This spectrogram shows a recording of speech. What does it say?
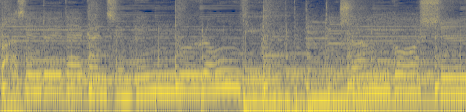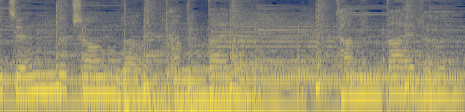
发现对待感情并不容易。穿过时间的长廊，他明白了，他明白了。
